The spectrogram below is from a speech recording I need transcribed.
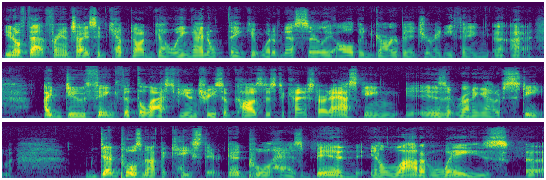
you know, if that franchise had kept on going, I don't think it would have necessarily all been garbage or anything. Uh, I, I do think that the last few entries have caused us to kind of start asking is it running out of steam? Deadpool's not the case there. Deadpool has been, in a lot of ways, uh,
